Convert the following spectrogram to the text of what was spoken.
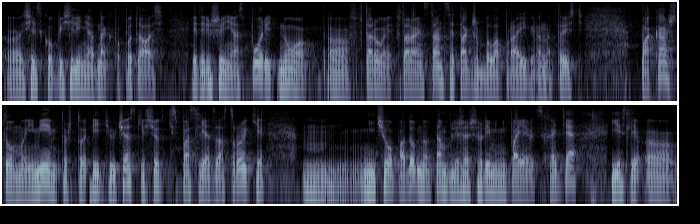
э, сельского поселения, однако, попыталась это решение оспорить, но э, второй, вторая инстанция также была проиграна. То есть Пока что мы имеем то, что эти участки все-таки спасли от застройки. Ничего подобного там в ближайшее время не появится. Хотя, если э,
